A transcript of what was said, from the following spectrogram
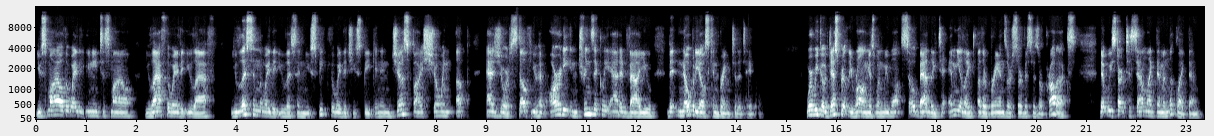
You smile the way that you need to smile, you laugh the way that you laugh, You listen the way that you listen, you speak the way that you speak. And in just by showing up as yourself, you have already intrinsically added value that nobody else can bring to the table. Where we go desperately wrong is when we want so badly to emulate other brands or services or products that we start to sound like them and look like them.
